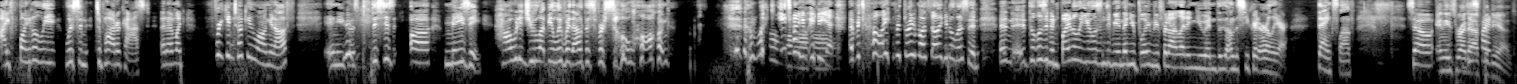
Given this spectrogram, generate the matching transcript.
I finally listened to Pottercast. And I'm like, freaking took you long enough. And he goes, this is amazing. How did you let me live without this for so long? I'm like, Ita, you idiot. I've been telling you for three months telling you to listen and uh, to listen and finally you listen to me and then you blame me for not letting you in the, on the secret earlier. Thanks, love. So, And he's right after find- the end.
